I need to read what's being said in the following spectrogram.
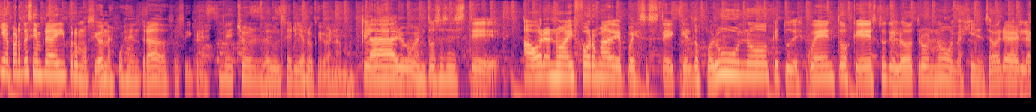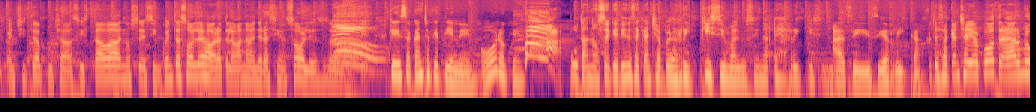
Y aparte siempre hay promociones, pues, de entradas, así que, de hecho, la dulcería es lo que gana más. Claro, entonces este ahora no hay forma de pues este que el 2 por 1 que tu descuentos, que esto, que el otro, no, imagínense, ahora la canchita pucha, si estaba no sé, 50 soles, ahora te la van a vender a 100 soles, o sea, porque- ¿Qué esa cancha que tiene? ¿Oro o qué? Puta, no sé qué tiene esa cancha, pero es riquísima, Lucina. Es riquísima. Ah, sí, sí es rica. De esa cancha yo puedo tragarme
